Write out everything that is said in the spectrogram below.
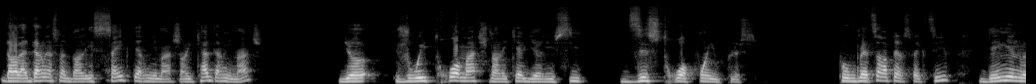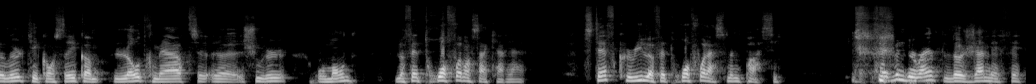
la dernière semaine, dans les cinq derniers matchs, dans les quatre derniers matchs, il a joué trois matchs dans lesquels il a réussi 10 3 points ou plus. Pour vous mettre ça en perspective, Damien Lillard, qui est considéré comme l'autre meilleur euh, shooter au monde, l'a fait trois fois dans sa carrière. Steph Curry l'a fait trois fois la semaine passée. Kevin Durant l'a jamais fait.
